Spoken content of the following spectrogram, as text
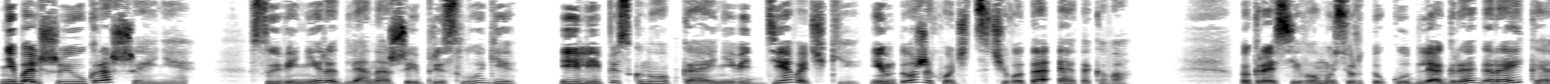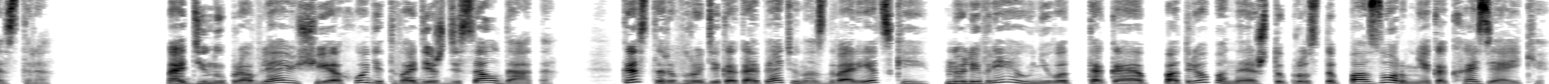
небольшие украшения, сувениры для нашей прислуги и липи с кнопкой, они ведь девочки, им тоже хочется чего-то этакого. По красивому сюртуку для Грегора и Кестера. Один управляющий ходит в одежде солдата. Кестер вроде как опять у нас дворецкий, но ливрея у него такая потрепанная, что просто позор мне как хозяйке.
